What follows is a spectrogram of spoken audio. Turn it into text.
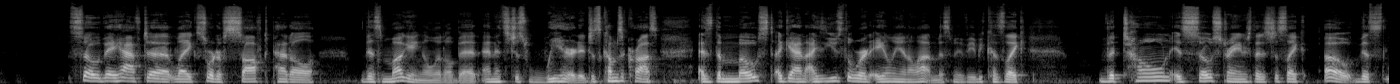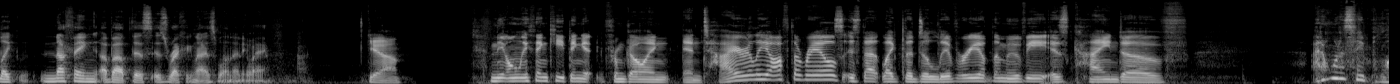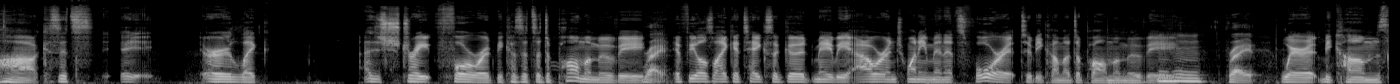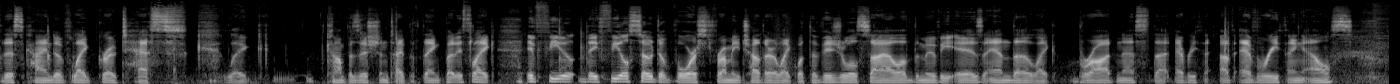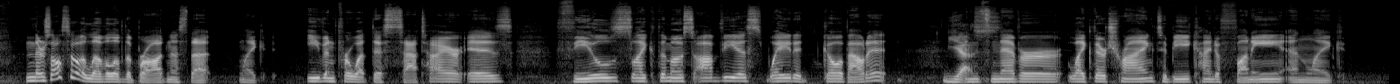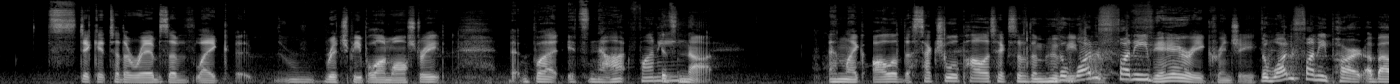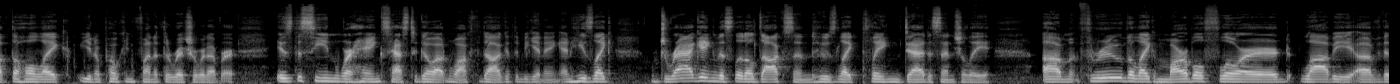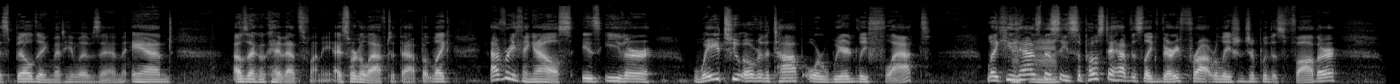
so they have to like sort of soft pedal this mugging a little bit and it's just weird it just comes across as the most again i use the word alien a lot in this movie because like the tone is so strange that it's just like oh this like nothing about this is recognizable in any way Yeah. And the only thing keeping it from going entirely off the rails is that like the delivery of the movie is kind of I don't want to say blah cuz it's eh, or like uh, straightforward because it's a De Palma movie. Right. It feels like it takes a good maybe hour and 20 minutes for it to become a De Palma movie. Right. Where it becomes this kind of like grotesque like composition type of thing. But it's like it feel they feel so divorced from each other like what the visual style of the movie is and the like broadness that everything of everything else. And there's also a level of the broadness that like even for what this satire is feels like the most obvious way to go about it And Yes. it's never like they're trying to be kind of funny and like stick it to the ribs of like rich people on Wall Street, but it's not funny. It's not. And like all of the sexual politics of the movie. The one funny very cringy. The one funny part about the whole like you know poking fun at the rich or whatever is the scene where Hanks has to go out and walk the dog at the beginning, and he's like dragging this little dachshund who's like playing dead essentially um, through the like marble floored lobby of this building that he lives in, and I was like, okay, that's funny. I sort of laughed at that, but like everything else is either way too over the top or weirdly flat. Like he has this mm-hmm. he's supposed to have this like very fraught relationship with his father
